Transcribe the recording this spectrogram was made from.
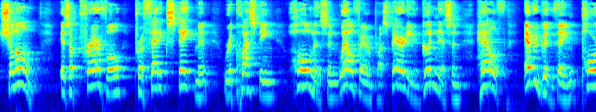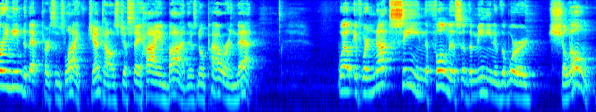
shalom. It's a prayerful, prophetic statement requesting wholeness and welfare and prosperity and goodness and health, every good thing pouring into that person's life. Gentiles just say hi and bye, there's no power in that. Well, if we're not seeing the fullness of the meaning of the word shalom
